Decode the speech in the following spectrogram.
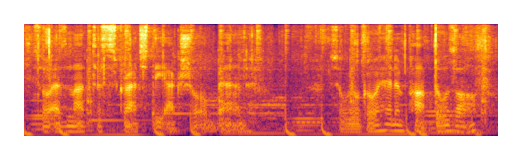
so as not to scratch the actual band. So we'll go ahead and pop those off.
